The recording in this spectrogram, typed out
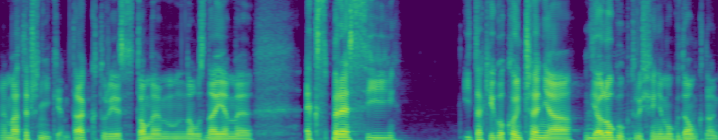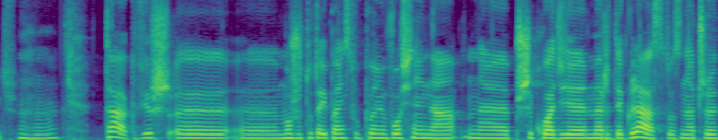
matecznikiem, tak? Który jest tomem, no uznajemy, ekspresji i takiego kończenia dialogu, który się nie mógł domknąć. Tak, wiesz, e, e, może tutaj Państwu powiem właśnie na, przykładzie Mer de Glace, to znaczy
